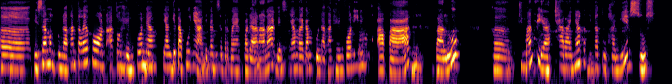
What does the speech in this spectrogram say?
uh, bisa menggunakan telepon atau handphone yang yang kita punya. Kita bisa bertanya kepada anak-anak, biasanya mereka menggunakan handphone ini untuk apa? Lalu uh, gimana ya caranya ketika Tuhan Yesus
